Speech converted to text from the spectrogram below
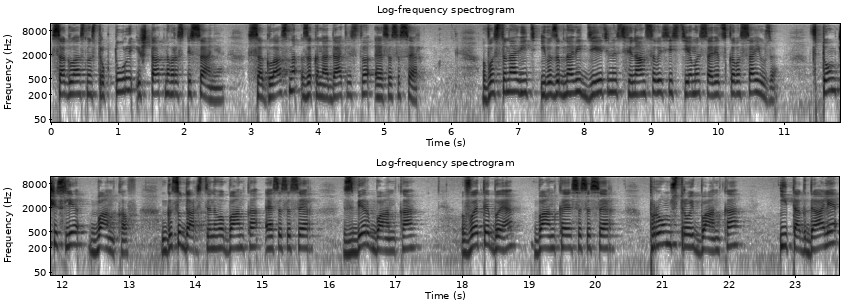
согласно структуры и штатного расписания, согласно законодательства СССР. Восстановить и возобновить деятельность финансовой системы Советского Союза – в том числе банков Государственного банка СССР, Сбербанка, ВТБ Банка СССР, Промстройбанка и так далее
